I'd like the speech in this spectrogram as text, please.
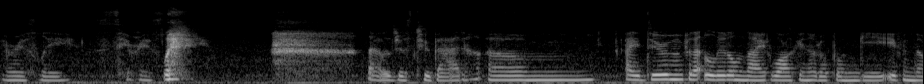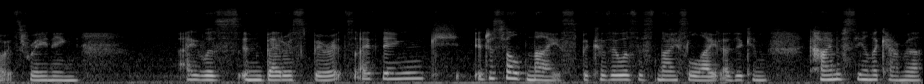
seriously, seriously. that was just too bad. Um, I do remember that little night walk in Roppongi, even though it's raining. I was in better spirits I think. It just felt nice because it was this nice light as you can kind of see on the camera.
